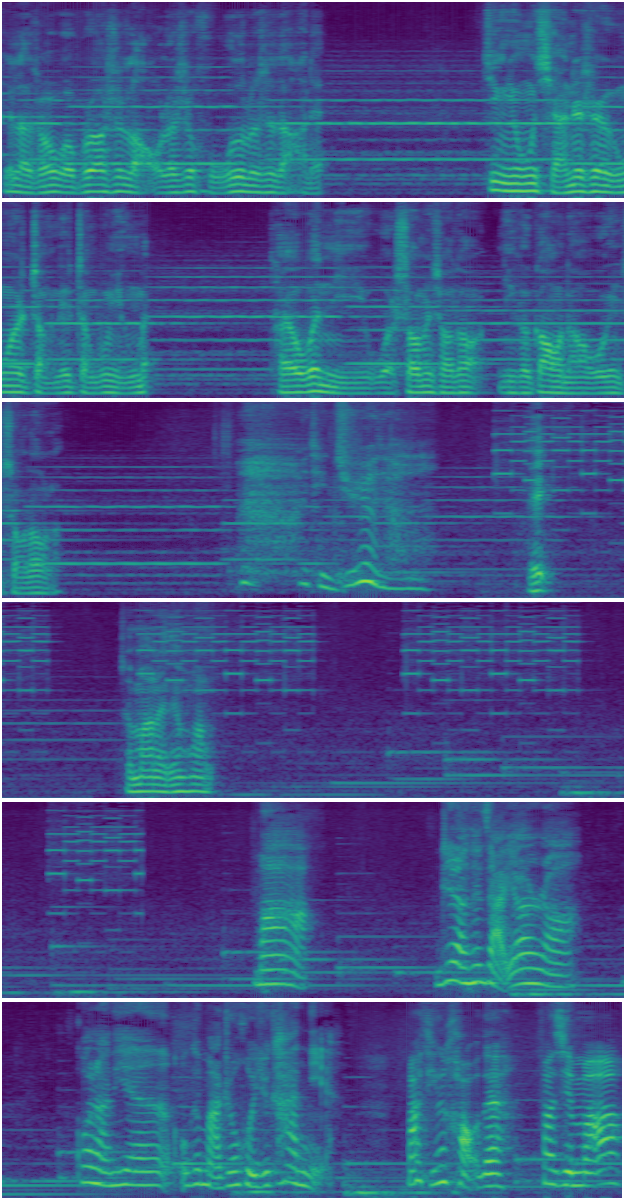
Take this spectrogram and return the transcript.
这老头我不知道是老了，是糊涂了，是咋的，净用钱这事儿给我整的整不明白。他要问你我捎没捎到，你可告诉他我给你捎到了。哎，还挺倔的啊。哎，咱妈来电话了。妈，你这两天咋样啊？过两天我跟马忠回去看你。妈挺好的，放心吧啊。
